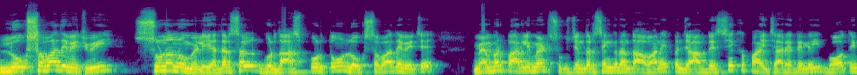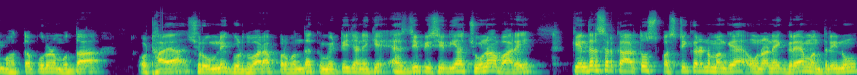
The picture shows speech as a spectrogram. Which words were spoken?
ਲੋਕ ਸਭਾ ਦੇ ਵਿੱਚ ਵੀ ਸੁਣਨ ਨੂੰ ਮਿਲੀ ਹੈ। ਦਰਸਲ ਗੁਰਦਾਸਪੁਰ ਤੋਂ ਲੋਕ ਸਭਾ ਦੇ ਵਿੱਚ ਮੈਂਬਰ ਪਾਰਲੀਮੈਂਟ ਸੁਖਜਿੰਦਰ ਸਿੰਘ ਰੰਧਾਵਾ ਨੇ ਪੰਜਾਬ ਦੇ ਸਿੱਖ ਭਾਈਚਾਰੇ ਦੇ ਲਈ ਬਹੁਤ ਹੀ ਮਹੱਤਵਪੂਰਨ ਮੁੱਦਾ ਉਠਾਇਆ। ਸ਼੍ਰੋਮਣੀ ਗੁਰਦੁਆਰਾ ਪ੍ਰਬੰਧਕ ਕਮੇਟੀ ਯਾਨੀ ਕਿ ਐਸਜੀਪੀਸੀ ਦੀਆਂ ਚੋਣਾਂ ਬਾਰੇ ਕੇਂਦਰ ਸਰਕਾਰ ਤੋਂ ਸਪਸ਼ਟੀਕਰਨ ਮੰਗਿਆ ਉਹਨਾਂ ਨੇ ਗ੍ਰਹਿ ਮੰਤਰੀ ਨੂੰ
